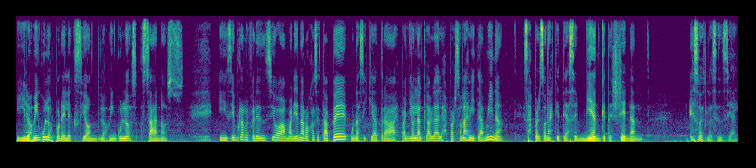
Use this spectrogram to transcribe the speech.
y los vínculos por elección, los vínculos sanos. Y siempre referencio a Mariana Rojas Estapé, una psiquiatra española que habla de las personas vitamina, esas personas que te hacen bien, que te llenan. Eso es lo esencial.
